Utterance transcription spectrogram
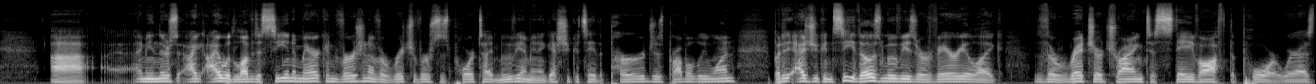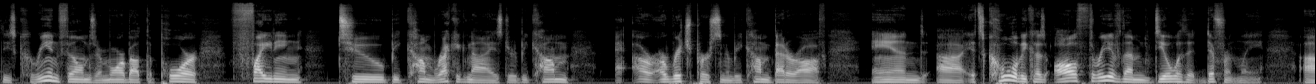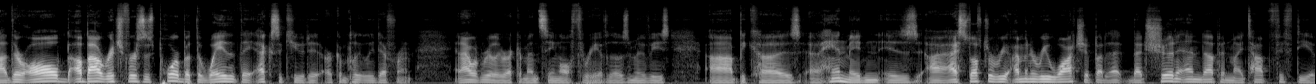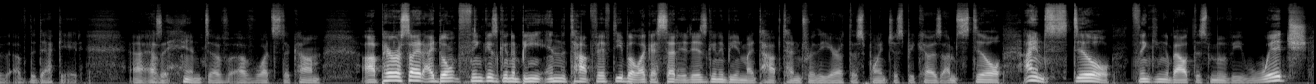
uh, I mean, there's I, I would love to see an American version of a rich versus poor type movie. I mean, I guess you could say The Purge is probably one, but it, as you can see, those movies are very like the rich are trying to stave off the poor, whereas these Korean films are more about the poor fighting to become recognized or become or a rich person or become better off. And uh, it's cool because all three of them deal with it differently. Uh, they're all about rich versus poor, but the way that they execute it are completely different. And I would really recommend seeing all three of those movies uh, because uh, Handmaiden is. I still have to. Re- I'm going to rewatch it, but that, that should end up in my top 50 of, of the decade uh, as a hint of, of what's to come. Uh, Parasite, I don't think is going to be in the top 50, but like I said, it is going to be in my top 10 for the year at this point, just because I'm still. I am still thinking about this movie, which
